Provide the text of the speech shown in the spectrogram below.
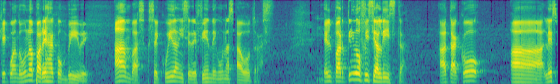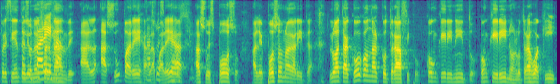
que cuando una pareja convive, ambas se cuidan y se defienden unas a otras. El partido oficialista atacó al expresidente Leonel pareja. Fernández, a, la- a su pareja, A la su pareja, esposo. a su esposo, al esposo de Margarita. Lo atacó con narcotráfico, con Quirinito, con Quirinos, lo trajo aquí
